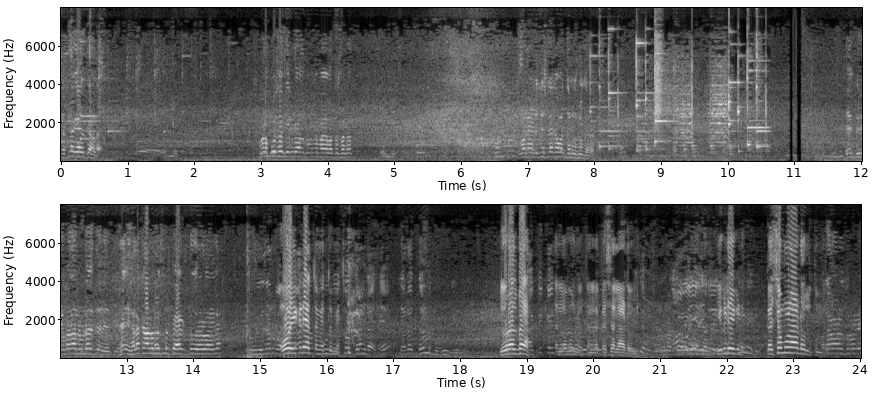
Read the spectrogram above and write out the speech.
कसला घ्यायचं काढा कोणा कोणा तिकडे आला तुमच्या माझ्या मतदारसंघात कोणा दिसला का मतदान उचल करायला? हे गरिबाला लुटायचं. हे ह्याला काढून टू व्हीलरवाल्याला हो इकडे या तुम्ही. तुम्ही दंड आहे. त्याला दंड भोगून घेऊ. युवराज बाय. त्यांना बोलवा त्यांना कशाला अडवलं? इकडे इकडे कशामुळे अडवलं तुम्हाला? काय वाटतं तुला रे?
